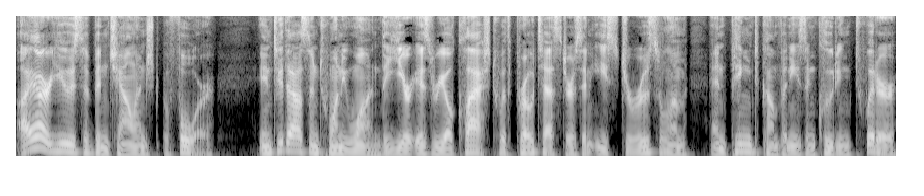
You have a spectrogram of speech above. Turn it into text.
IRUs have been challenged before. In 2021, the year Israel clashed with protesters in East Jerusalem and pinged companies including Twitter,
